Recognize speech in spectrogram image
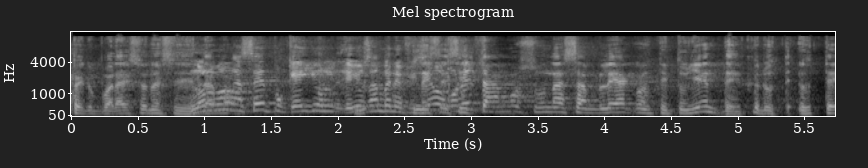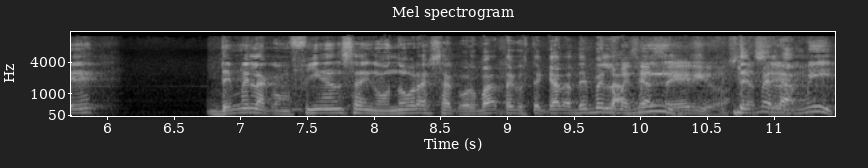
Pero para eso necesitamos. No lo van a hacer porque ellos, ellos han beneficiado con Necesitamos una asamblea constituyente, pero usted, usted deme la confianza en honor a esa corbata que usted cara, démela No a mí. serio, sea démela a mí.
